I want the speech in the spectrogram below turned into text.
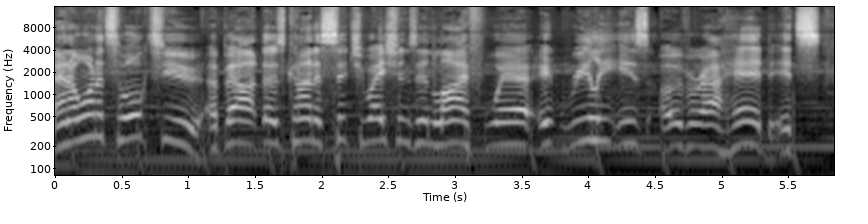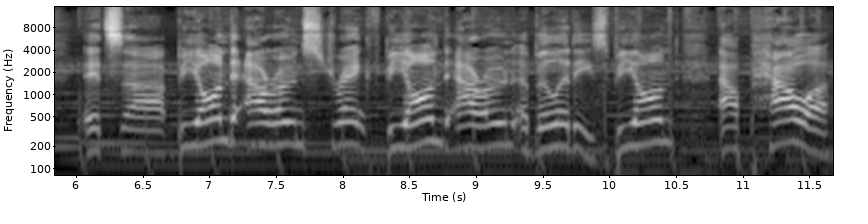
And I want to talk to you about those kind of situations in life where it really is over our head. It's it's uh, beyond our own strength, beyond our own abilities, beyond our power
